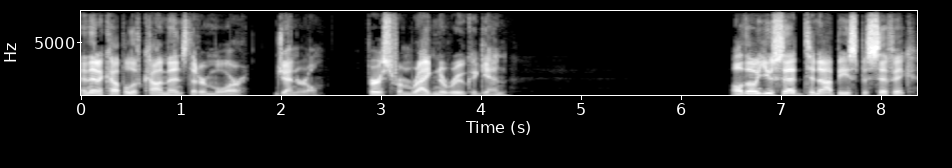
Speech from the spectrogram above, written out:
And then a couple of comments that are more general. First, from Ragnarok again. Although you said to not be specific,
